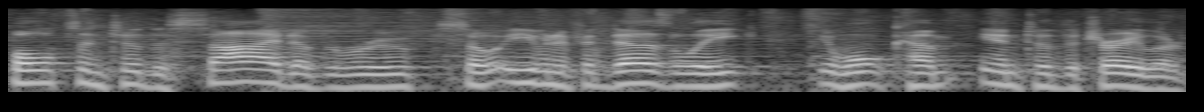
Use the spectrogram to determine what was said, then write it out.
bolts into the side of the roof, so even if it does leak, it won't come into the trailer.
